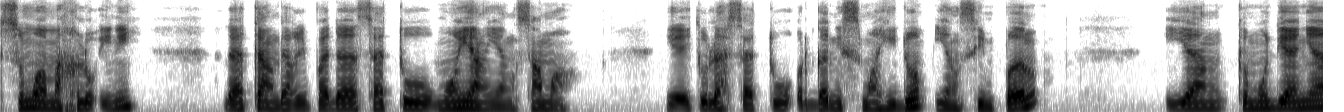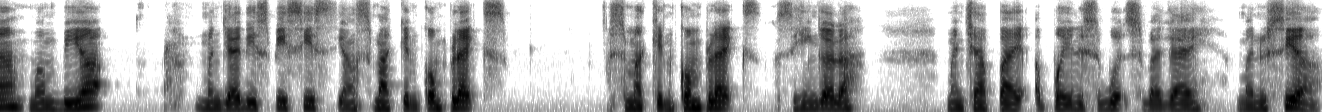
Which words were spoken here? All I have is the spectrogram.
semua makhluk ini datang daripada satu moyang yang sama iaitulah satu organisma hidup yang simple yang kemudiannya membiak menjadi spesies yang semakin kompleks semakin kompleks sehinggalah mencapai apa yang disebut sebagai manusia.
